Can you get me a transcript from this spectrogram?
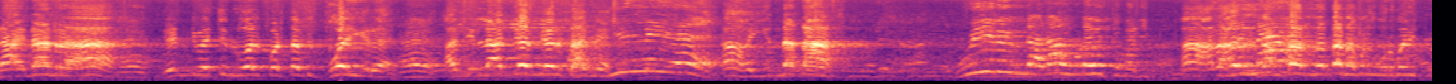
நான் என்னன்றா? ரெண்டு வச்சு நூல் படுத்து அப்படி போய்கிறேன் அது இல்லாட்டே மேல் சாமி. இல்லையே. இருந்தா உயிர் இருந்தாதான் உடலுக்கு மதிப்பு. அதாவது இருந்தா தான் நம்மளுக்கு ஒரு மதிப்பு.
